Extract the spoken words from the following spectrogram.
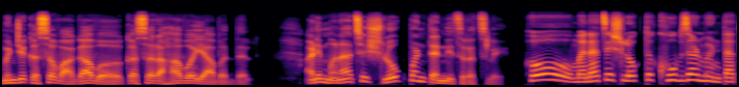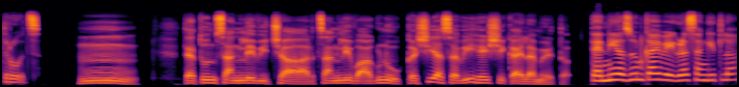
म्हणजे कसं वागावं कसं राहावं याबद्दल. आणि मनाचे श्लोक पण त्यांनीच रचले. हो मनाचे श्लोक तर खूप जण म्हणतात रोज. हम्म. त्यातून चांगले विचार चांगली वागणूक कशी असावी हे शिकायला मिळतं. त्यांनी अजून काय वेगळं सांगितलं?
